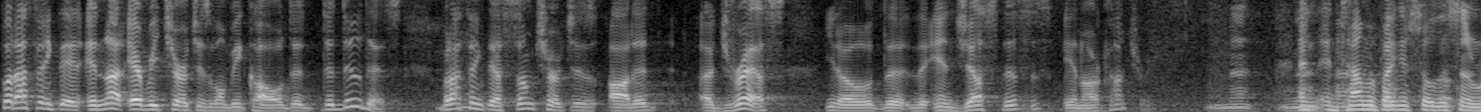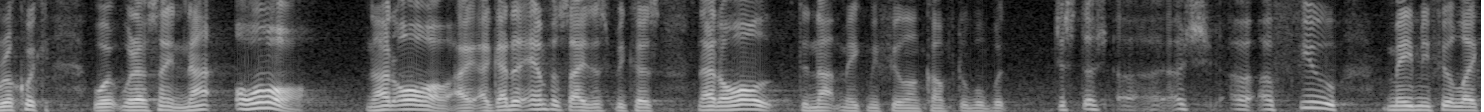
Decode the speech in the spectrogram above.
but I think that, and not every church is going to be called to, to do this, but I think that some churches ought to address, you know, the, the injustices in our country. Amen. And, and Tom, if I can throw this in real quick, what, what I was saying, not all, not all, I, I got to emphasize this because not all did not make me feel uncomfortable, but just a, a, a, a few made me feel like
